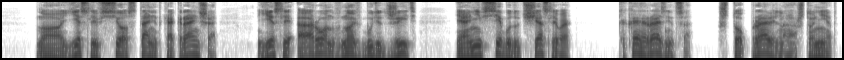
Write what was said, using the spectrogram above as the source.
но если все станет как раньше, если Аарон вновь будет жить, и они все будут счастливы, какая разница, что правильно, а что нет?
